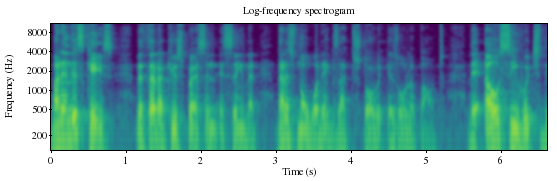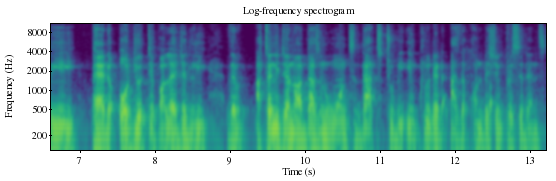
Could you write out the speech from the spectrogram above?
But in this case, the third accused person is saying that that is not what the exact story is all about. The LC, which the per the audio tape allegedly, the Attorney General doesn't want that to be included as the condition precedence,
